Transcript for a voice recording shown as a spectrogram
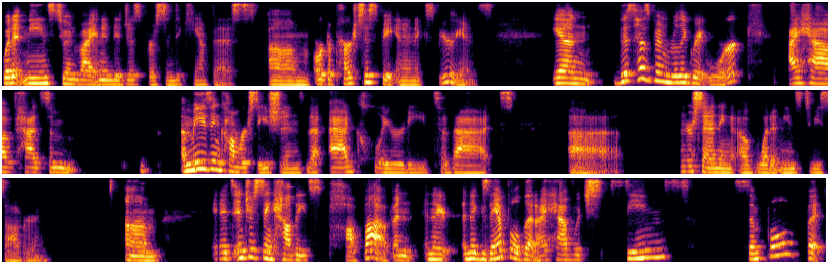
what it means to invite an Indigenous person to campus um, or to participate in an experience. And this has been really great work. I have had some amazing conversations that add clarity to that uh, understanding of what it means to be sovereign. Um, and it's interesting how these pop up. And, and a, an example that I have, which seems simple, but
